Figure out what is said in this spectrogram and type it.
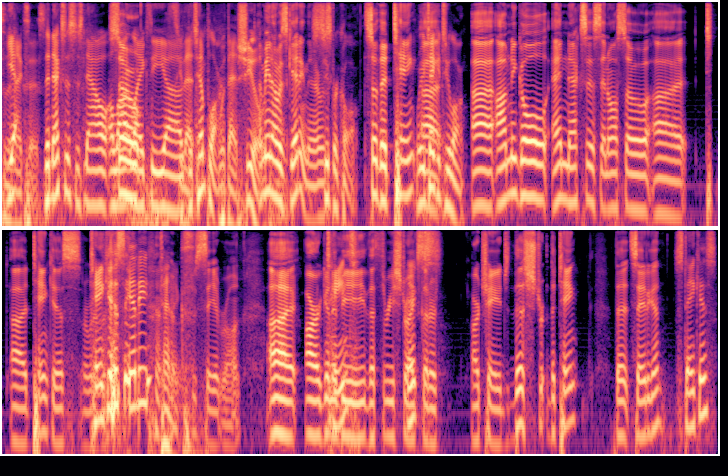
to the Yeah, Nexus The Nexus is now a lot like the uh, See the Templar. with that shield. I mean, I was getting there. It was- Super cool. so the tank. Well, you're uh, taking too long. uh, Omnigul and Nexus, and also uh, t- uh, Tankus. Or. Tankus, Andy. Taniks. Say it wrong. Uh, are going to be the three strikes that are are changed. The str- the tank. That say it again. Stankus.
